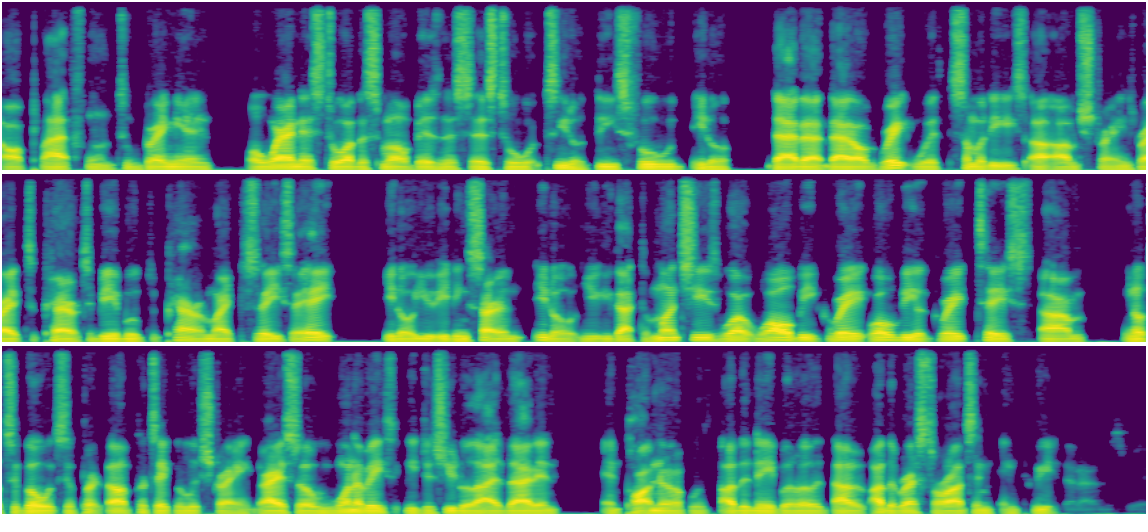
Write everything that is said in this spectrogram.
our platform to bring in awareness to other small businesses to, to you know these food you know that uh, that are great with some of these uh, um strains right to pair to be able to pair them like say you say hey you know you eating certain you know you, you got the munchies what what be great what will be a great taste um you know to go with a uh, particular strain right so we want to basically just utilize that and and partner up with other neighborhoods, uh, other restaurants and, and create that atmosphere.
